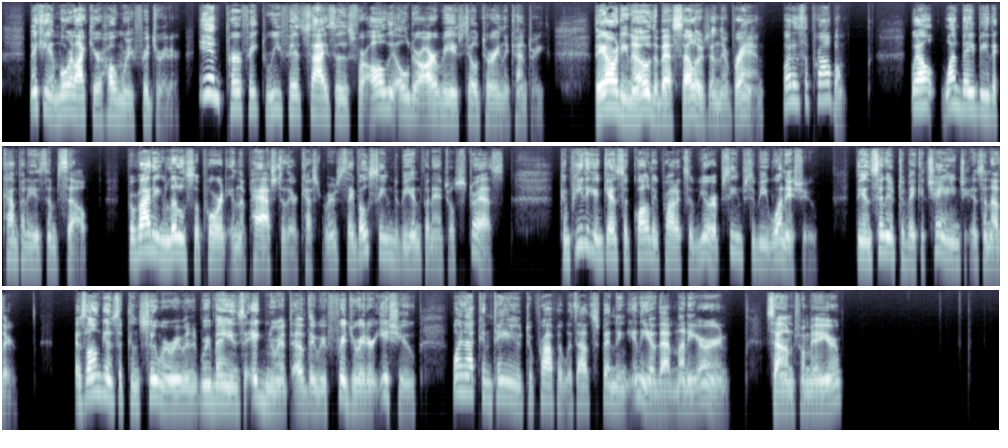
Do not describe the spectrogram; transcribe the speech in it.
making it more like your home refrigerator. In perfect refit sizes for all the older RVs still touring the country. They already know the best sellers in their brand. What is the problem? Well, one may be the companies themselves. Providing little support in the past to their customers, they both seem to be in financial stress. Competing against the quality products of Europe seems to be one issue. The incentive to make a change is another. As long as the consumer remains ignorant of the refrigerator issue, why not continue to profit without spending any of that money earned? Sound familiar?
